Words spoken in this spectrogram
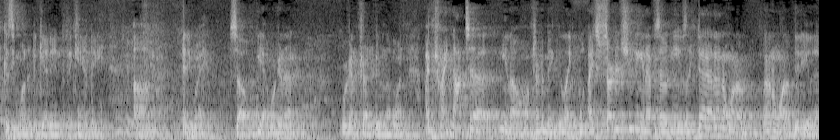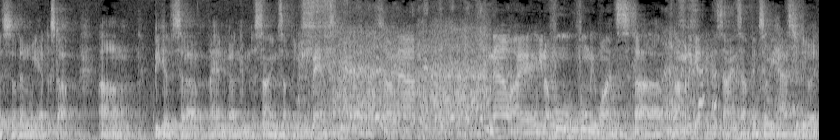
because he wanted to get into the candy. Um, anyway, so yeah, we're gonna we're gonna try to do another one. I'm trying not to, you know, I'm trying to make like I started shooting an episode, and he was like, Dad, I don't want to, I don't want to video this. So then we had to stop um, because uh, I hadn't gotten him to sign something in advance. so now now I, you know, fool, fool me once. Uh, I'm going to get him to sign something, so he has to do it.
